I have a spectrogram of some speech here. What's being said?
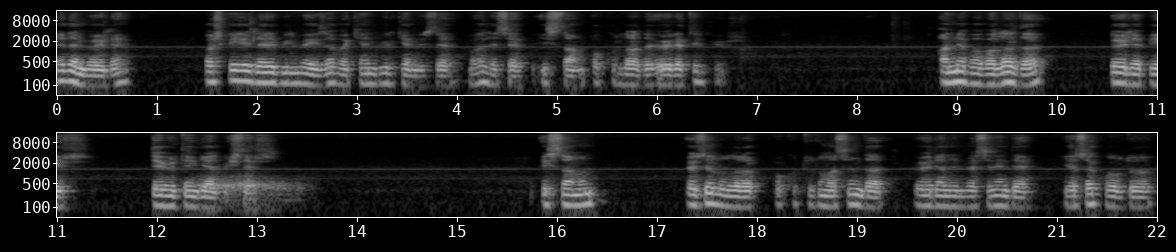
Neden böyle? Başka yerleri bilmeyiz ama kendi ülkemizde maalesef İslam okullarda öğretilmiyor. Anne babalar da böyle bir devirden gelmişler. İslam'ın özel olarak okutulmasının da öğrenilmesinin de yasak olduğu,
